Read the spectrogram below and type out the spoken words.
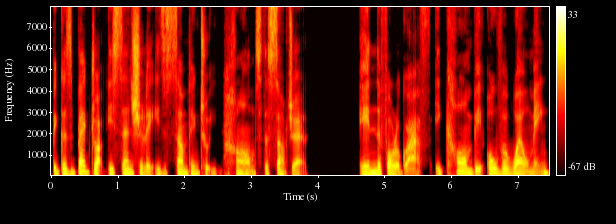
because backdrop essentially is something to enhance the subject in the photograph. It can't be overwhelming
